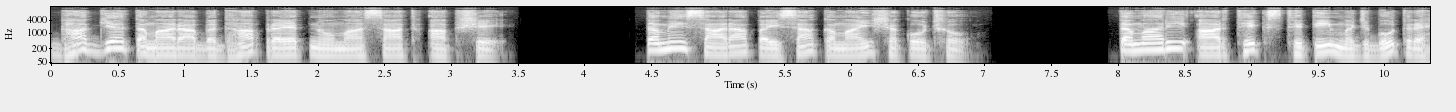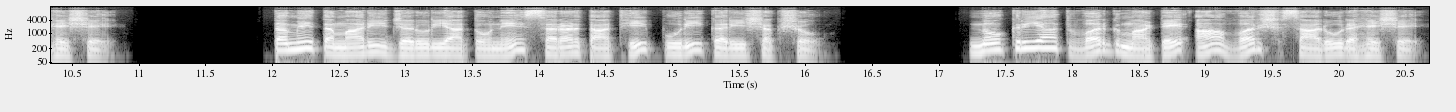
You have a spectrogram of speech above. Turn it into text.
ભાગ્ય તમારા બધા પ્રયત્નોમાં સાથ આપશે. તમે સારા પૈસા કમાઈ શકો છો. તમારી આર્થિક સ્થિતિ મજબૂત રહેશે. તમે તમારી જરૂરિયાતોને સરળતાથી પૂરી કરી શકશો. નોકરિયાત વર્ગ માટે આ વર્ષ સારું રહેશે.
